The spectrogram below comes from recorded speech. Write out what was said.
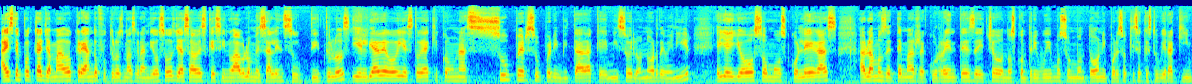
a este podcast llamado Creando Futuros Más Grandiosos. Ya sabes que si no hablo me salen subtítulos y el día de hoy estoy aquí con una súper, súper invitada que me hizo el honor de venir. Ella y yo somos colegas, hablamos de temas recurrentes, de hecho nos contribuimos un montón y por eso quise que estuviera aquí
